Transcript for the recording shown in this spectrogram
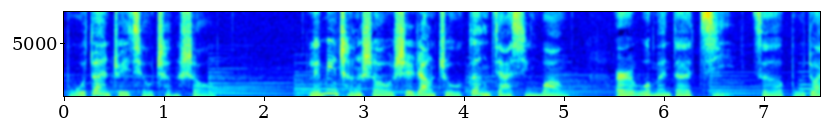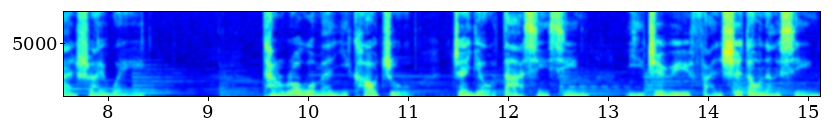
不断追求成熟。灵命成熟是让主更加兴旺，而我们的己则不断衰微。倘若我们倚靠主，真有大信心，以至于凡事都能行，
